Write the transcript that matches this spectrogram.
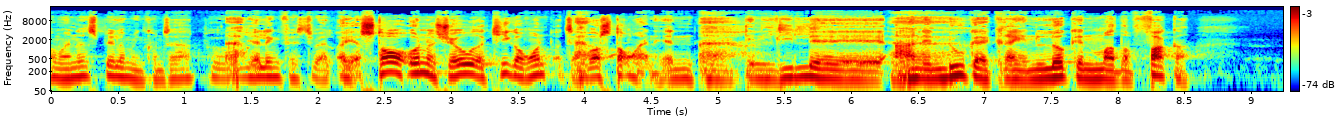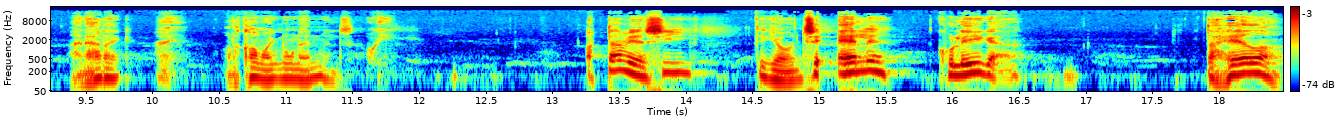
Kommer jeg ned og spiller min koncert på ja. Jelling Festival, og jeg står under showet og kigger rundt og tænker, ja. hvor står han henne? Ja. Den lille Arne Nugagren looking motherfucker. Han er der ikke. Nej. Og der kommer ikke nogen anmeldelse. Okay. Og der vil jeg sige Det gjorde ondt. til alle kollegaer, der hader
